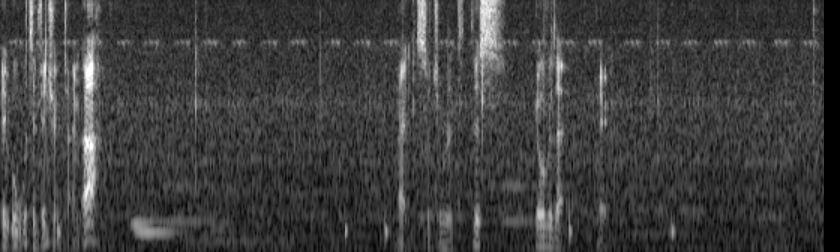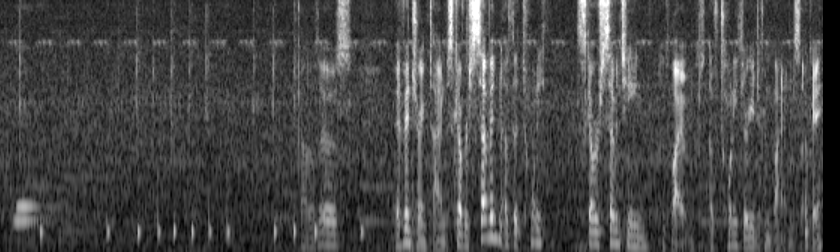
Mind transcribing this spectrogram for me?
Hey, oh, what's adventuring time? Ah! Alright, switch over to this. Go over that. There. Got all those. Adventuring time. Discover seven of the twenty. Discover 17 of the biomes of 23 different biomes. Okay.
